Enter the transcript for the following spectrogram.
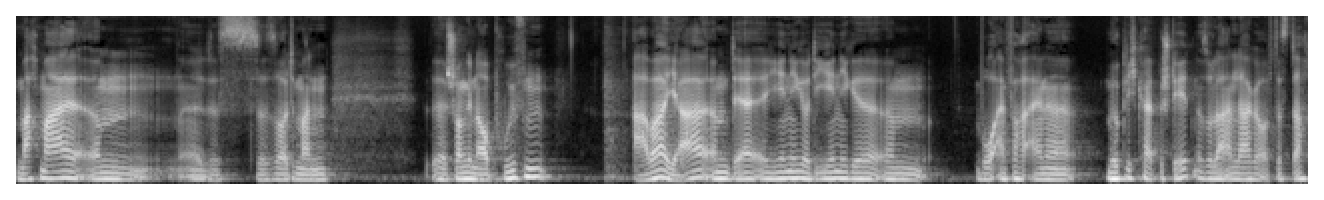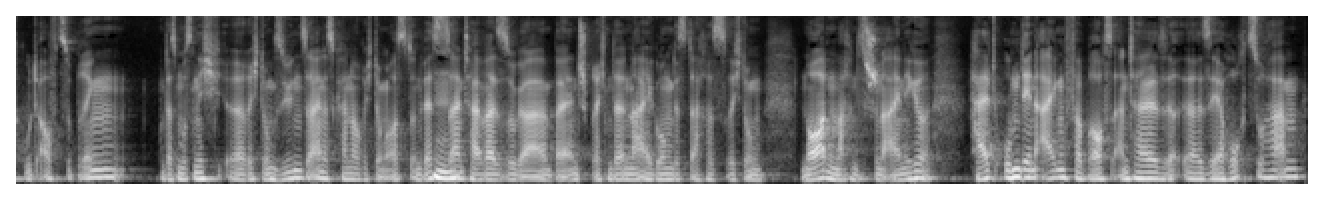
mach mal. Ähm, äh, das sollte man äh, schon genau prüfen. Aber ja, ähm, derjenige oder diejenige, ähm, wo einfach eine Möglichkeit besteht, eine Solaranlage auf das Dach gut aufzubringen, und das muss nicht äh, Richtung Süden sein, das kann auch Richtung Ost und West Mhm. sein, teilweise sogar bei entsprechender Neigung des Daches Richtung Norden machen das schon einige, halt um den Eigenverbrauchsanteil äh, sehr hoch zu haben,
